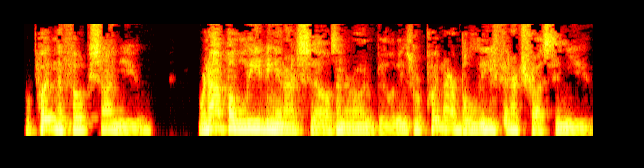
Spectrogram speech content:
We're putting the focus on you. We're not believing in ourselves and our own abilities. We're putting our belief and our trust in you.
